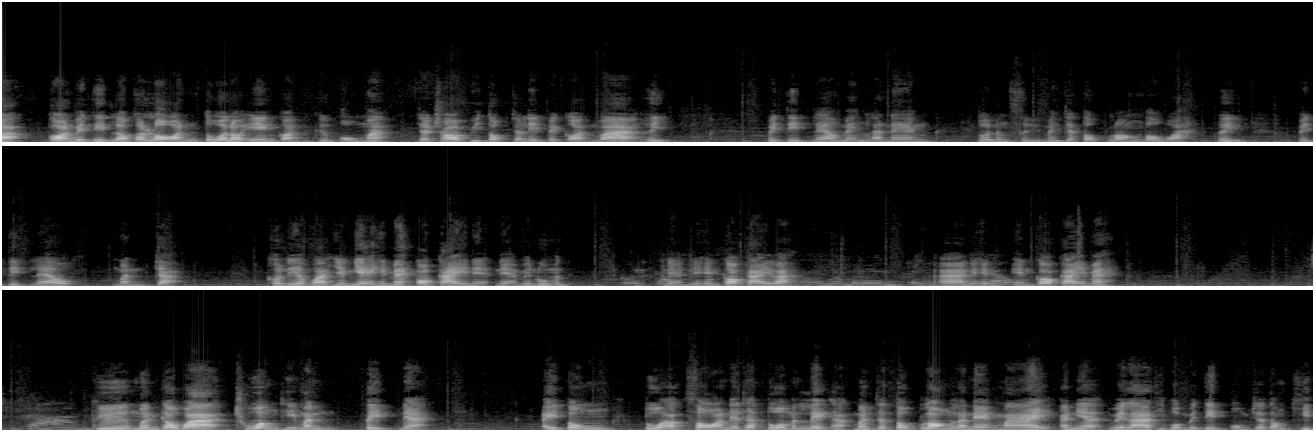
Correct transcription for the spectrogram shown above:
อะ ก่อนไปติดเราก็หลอนตัวเราเองก่อน คือผมอะจะชอบวิตกจริตไปก่อนว่าเฮ้ย ไปติดแล้วแม่งระแนงตัวหนังสือแม่งจะตกล่องเปล่าวะเฮ้ยไปติดแล้วมันจะเขาเรียกว่าอย่างเงี้ยเห็นไหมกอไก่เนี่ยเนี่ยไม่รู้มันเนี่ยเนี่ยเห็นกอไก่ปะอ่าเนี่ยเห็นเห็นกอไก่ไหมคือเหมือนกับว่าช่วงที่มันติดเนี่ย ไอ้ตรงตัวอักษรเนี่ยถ้าตัวมันเล็กอะมันจะตกล่องระแนงไม้ อันเนี้ยเวลาที่ผมไปติดผมจะต้องคิด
